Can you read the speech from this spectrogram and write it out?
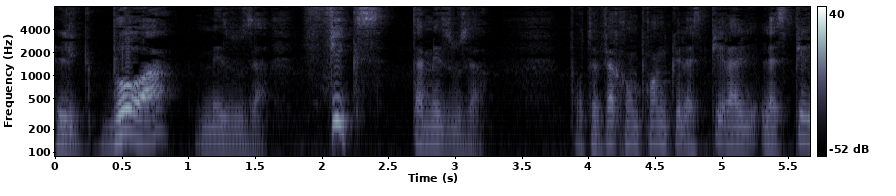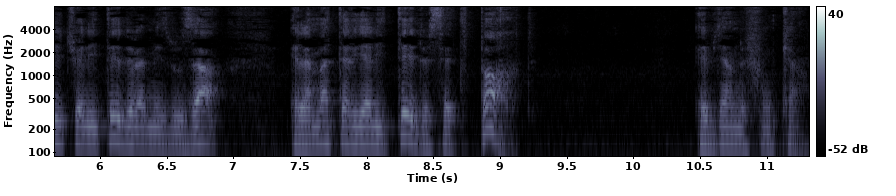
likboa mezouza. Fixe ta mezouza. Pour te faire comprendre que la, spiritualité de la mezouza et la matérialité de cette porte, eh bien, ne font qu'un.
